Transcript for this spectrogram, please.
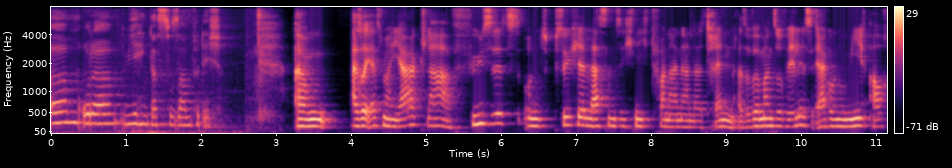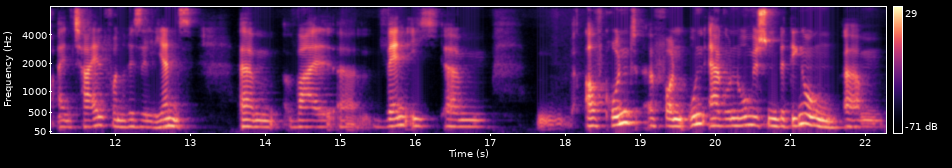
ähm, oder wie hängt das zusammen für dich? Ähm, also erstmal ja, klar, Physis und Psyche lassen sich nicht voneinander trennen. Also wenn man so will, ist Ergonomie auch ein Teil von Resilienz, ähm, weil äh, wenn ich ähm, aufgrund von unergonomischen Bedingungen ähm,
